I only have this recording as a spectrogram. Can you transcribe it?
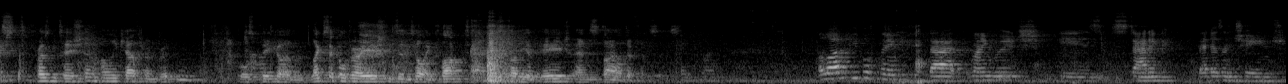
next presentation, Holly Catherine Britton will speak on lexical variations in telling clock time, study of age and style differences. A lot of people think that language is static, that doesn't change,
